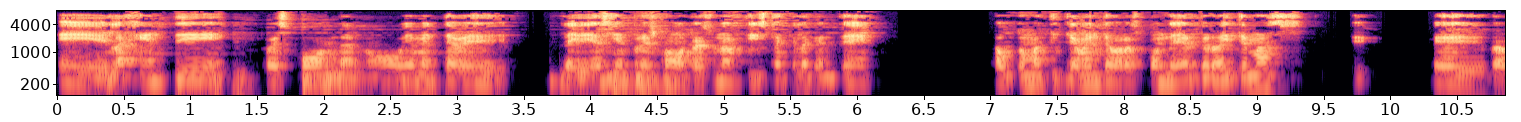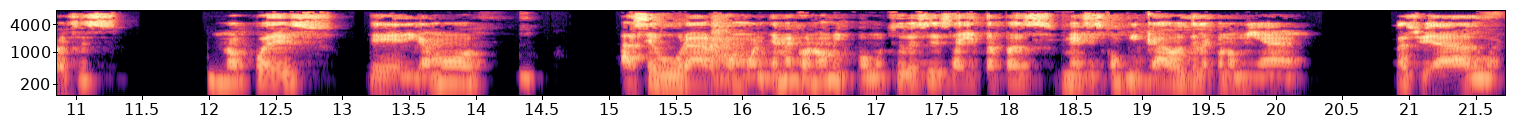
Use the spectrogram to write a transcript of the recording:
eh, la gente responda, ¿no? Obviamente la idea siempre es cuando traes un artista que la gente automáticamente va a responder, pero hay temas que a veces no puedes, eh, digamos, asegurar, como el tema económico. Muchas veces hay etapas, meses complicados de la economía la ciudad o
